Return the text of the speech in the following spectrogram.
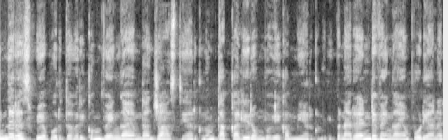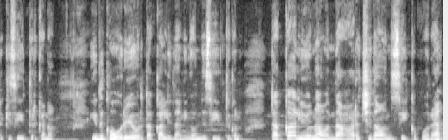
இந்த ரெசிபியை பொறுத்த வரைக்கும் வெங்காயம் தான் ஜாஸ்தியாக இருக்கணும். தக்காளி ரொம்பவே கம்மியாக இருக்கணும். இப்போ நான் ரெண்டு வெங்காயம் பொடியாக நறுக்கி சேர்த்துருக்கேன்னா இதுக்கு ஒரே ஒரு தக்காளி தான் நீங்கள் வந்து சேர்த்துக்கணும். தக்காளியும் நான் வந்து அரைச்சி தான் வந்து சேர்க்க போகிறேன்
